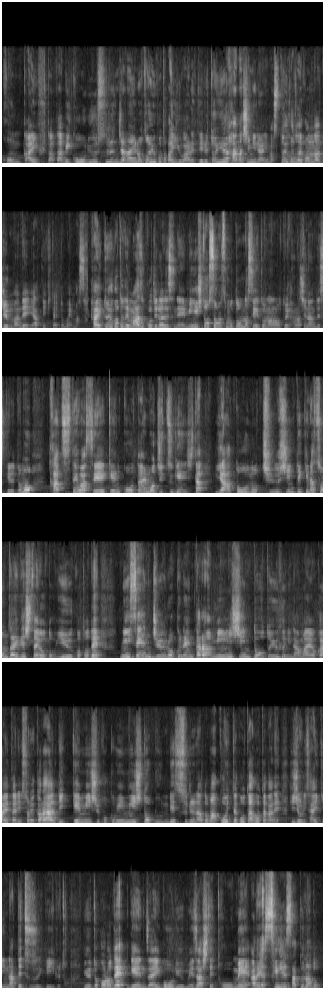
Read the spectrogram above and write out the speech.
今回再び合流するんじゃないのということが言われているという話になります。ということで、こんな順番でやっていきたいと思います。はい、ということで、まずこちらですね、民主党そもそもどんな政党なのという話なんですけれども、かつては政権交代も実現した野党の中心的な存在でしたよということで、2016年からは民進党というふうに名前を変えたり、それから立憲民主、国民民主と分裂するなど、まあこういったごたごたがね、非常に最近になって続いているというところで、現在合流目指して透明、あるいは政策などを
